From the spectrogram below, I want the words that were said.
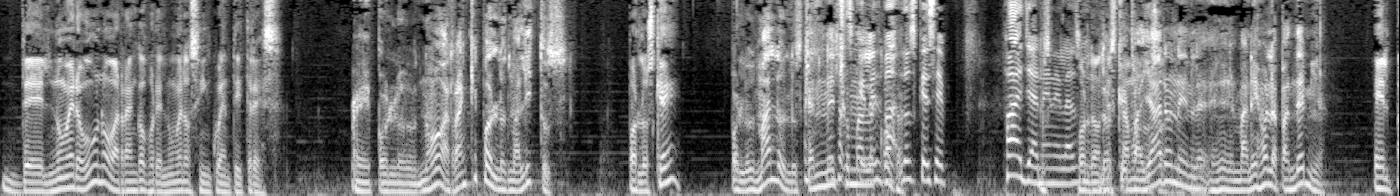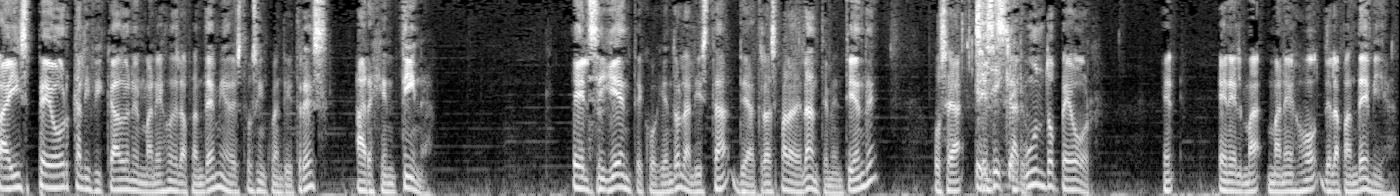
del número uno o arranco por el número 53? Eh, por los, no, arranque por los malitos. ¿Por los qué? Por los malos, los que han hecho que mala va- los que se fallan en el asunto. Los que fallaron en, nosotros, la- en el manejo de la pandemia. El país peor calificado en el manejo de la pandemia de estos 53, Argentina. El siguiente, cogiendo la lista de atrás para adelante, ¿me entiende? O sea, Sí, el sí, claro. segundo peor en, en el ma- manejo de la pandemia.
